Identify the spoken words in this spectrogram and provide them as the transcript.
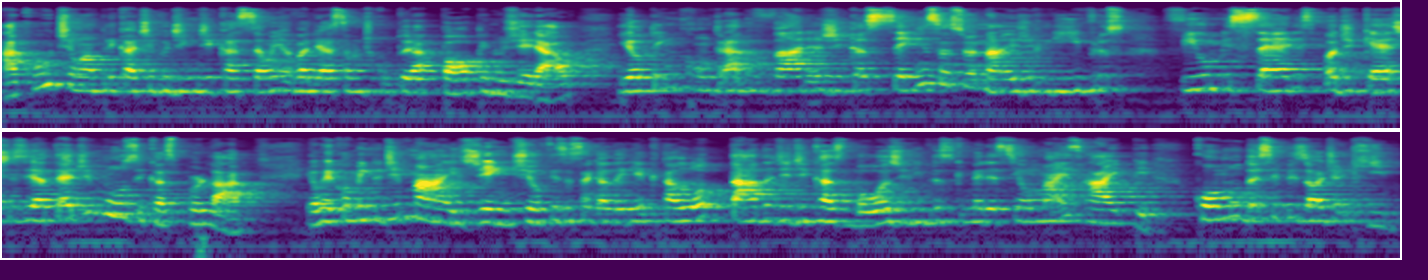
A Cult é um aplicativo de indicação e avaliação de cultura pop no geral, e eu tenho encontrado várias dicas sensacionais de livros, filmes, séries, podcasts e até de músicas por lá. Eu recomendo demais, gente. Eu fiz essa galeria que tá lotada de dicas boas de livros que mereciam mais hype, como o desse episódio aqui.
